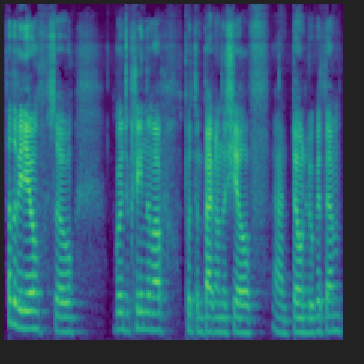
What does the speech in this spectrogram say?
for the video. So I'm going to clean them up, put them back on the shelf, and don't look at them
